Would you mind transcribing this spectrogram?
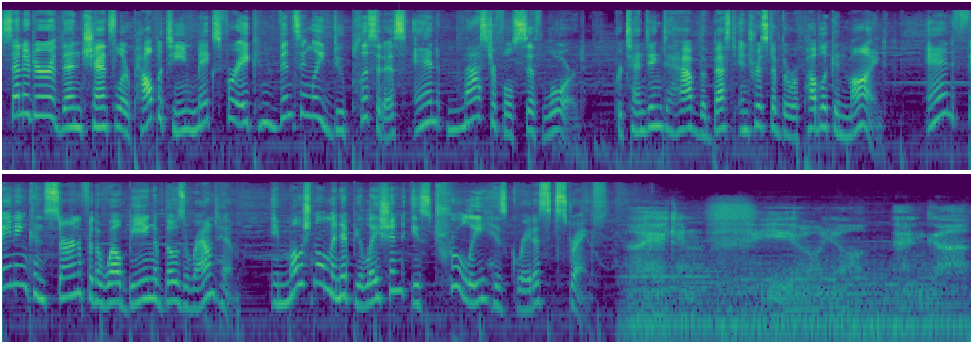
Senator, then Chancellor Palpatine makes for a convincingly duplicitous and masterful Sith Lord, pretending to have the best interest of the Republic in mind, and feigning concern for the well being of those around him. Emotional manipulation is truly his greatest strength. I can feel your anger.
